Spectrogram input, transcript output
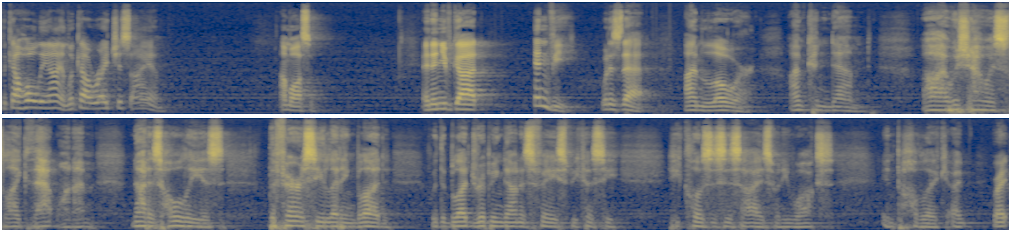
Look how holy i am. Look how righteous i am. I'm awesome. And then you've got envy. What is that? I'm lower. I'm condemned. Oh, I wish I was like that one. I'm not as holy as the Pharisee letting blood, with the blood dripping down his face because he, he closes his eyes when he walks in public. I, right?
